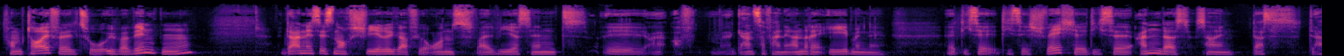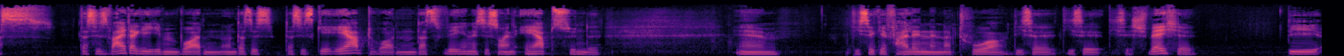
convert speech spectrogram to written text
vom Teufel zu überwinden, dann ist es noch schwieriger für uns, weil wir sind äh, auf, ganz auf eine andere Ebene. Äh, diese, diese Schwäche, diese Anderssein, das, das das ist weitergegeben worden und das ist, das ist geerbt worden. Und deswegen ist es so eine Erbsünde. Ähm, diese gefallene Natur, diese, diese, diese Schwäche, die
